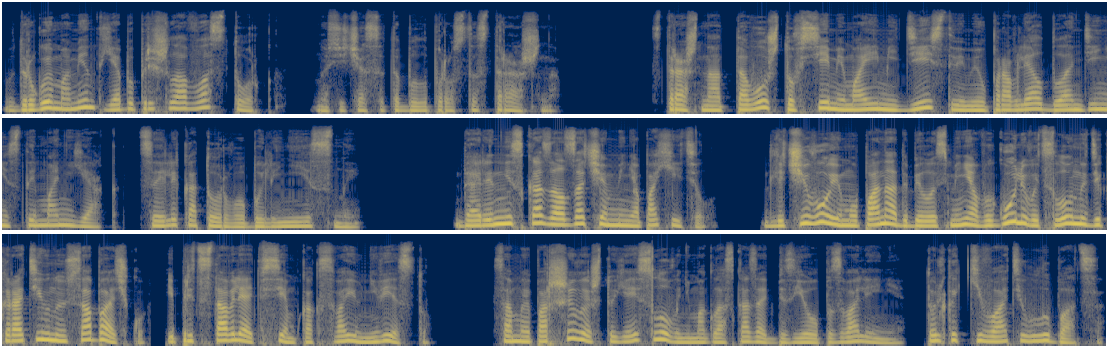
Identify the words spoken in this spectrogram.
В другой момент я бы пришла в восторг, но сейчас это было просто страшно. Страшно от того, что всеми моими действиями управлял блондинистый маньяк, цели которого были неясны. Дарин не сказал, зачем меня похитил. Для чего ему понадобилось меня выгуливать, словно декоративную собачку, и представлять всем как свою невесту? Самое паршивое, что я и слова не могла сказать без его позволения, только кивать и улыбаться.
